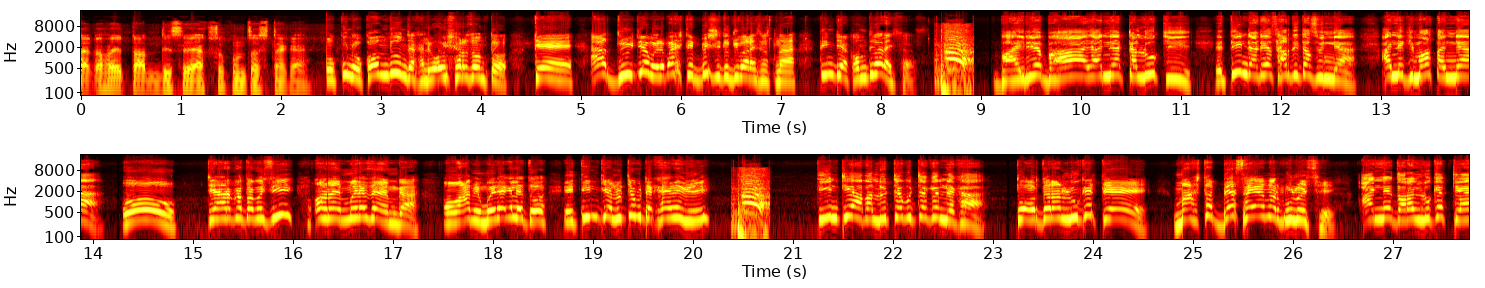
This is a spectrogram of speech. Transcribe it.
টাকা হয়ে তার দিছে একশো পঞ্চাশ টাকা। কোনো কম দিন যা খালি ওই ষড়যন্ত্র। কে? আর দুইটা বলে পাঁচটা বেশি তো দিবার আইসস না তিনটা কম দিবার আইসস বাইরে ভাই আইনে একটা লুকি। এই তিনটা টিয়া ছাড় দিতা শুন না আইনে কি মরতান না। ও টিয়ার কথা কইছি? ও নাই মরে যায় আমগা। ও আমি মরে গেলে তো এই তিনটা লুটে বুটে খাই নেবি। তিন টিয়া আবার লুটটা বুটটা কেমনে খা? তোর ধরান লুকের টে মাছটা বেসাই আমার ভুল হয়েছে আইনে ধরেন লুকের টে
